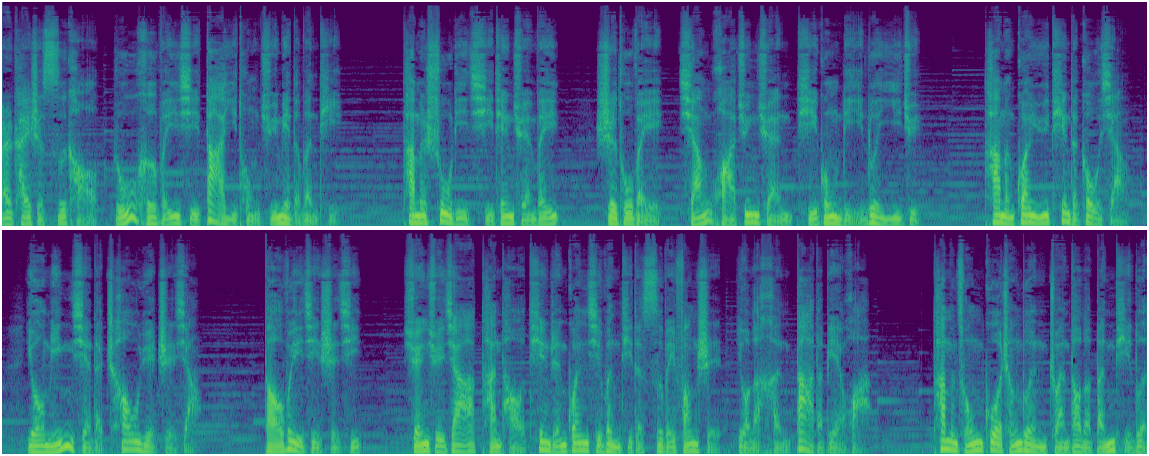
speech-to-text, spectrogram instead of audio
而开始思考如何维系大一统局面的问题，他们树立启天权威，试图为强化军权提供理论依据。他们关于天的构想有明显的超越指向。到魏晋时期，玄学家探讨天人关系问题的思维方式有了很大的变化，他们从过程论转到了本体论，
